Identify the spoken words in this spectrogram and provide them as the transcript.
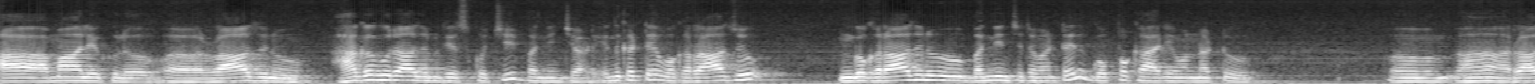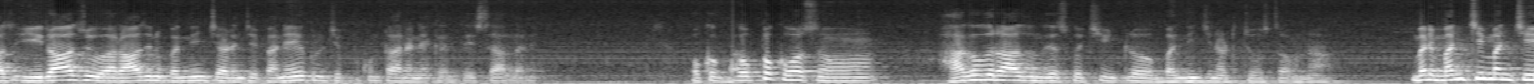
ఆ అమాలేకులు రాజును హగగు రాజును తీసుకొచ్చి బంధించాడు. ఎందుకంటే ఒక రాజు ఇంకొక రాజును బంధించడం అంటే గొప్ప కార్యం అన్నట్టు రాజు ఈ రాజు ఆ రాజును బంధించాడని చెప్పి అనేకులు చెప్పుకుంటారు అనేక దేశాలని. ఒక గొప్ప కోసం హగగు రాజును తీసుకొచ్చి ఇంట్లో బంధించినట్టు చూస్తూ ఉన్నా. మరి మంచి మంచి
